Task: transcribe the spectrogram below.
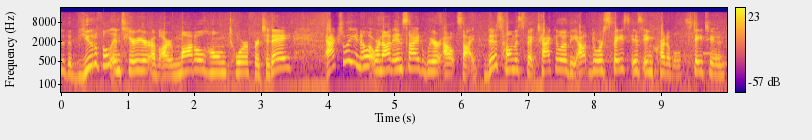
to the beautiful interior of our model home tour for today. Actually, you know what? We're not inside, we're outside. This home is spectacular. The outdoor space is incredible. Stay tuned.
